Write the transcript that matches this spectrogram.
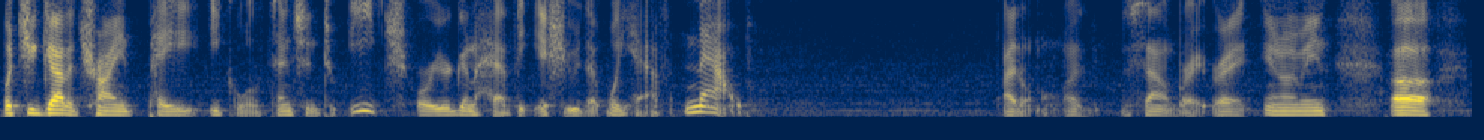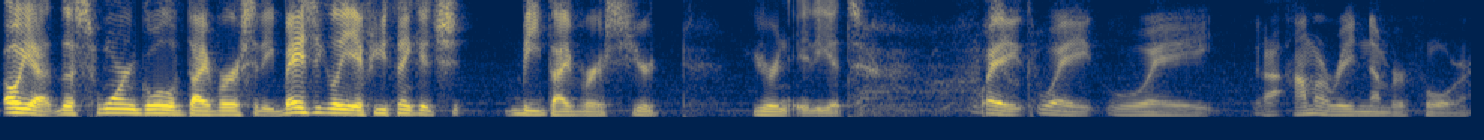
but you got to try and pay equal attention to each or you're going to have the issue that we have now. I don't know. Sound right right? You know what i mean? Uh, oh yeah the sworn goal of diversity. Basically if you think it should be diverse you're you're an idiot. Wait, wait, wait. I'm gonna read number four.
